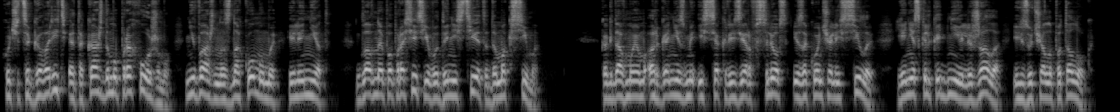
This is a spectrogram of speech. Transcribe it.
Хочется говорить это каждому прохожему, неважно, знакомы мы или нет. Главное попросить его донести это до Максима. Когда в моем организме иссяк резерв слез и закончились силы, я несколько дней лежала и изучала потолок.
